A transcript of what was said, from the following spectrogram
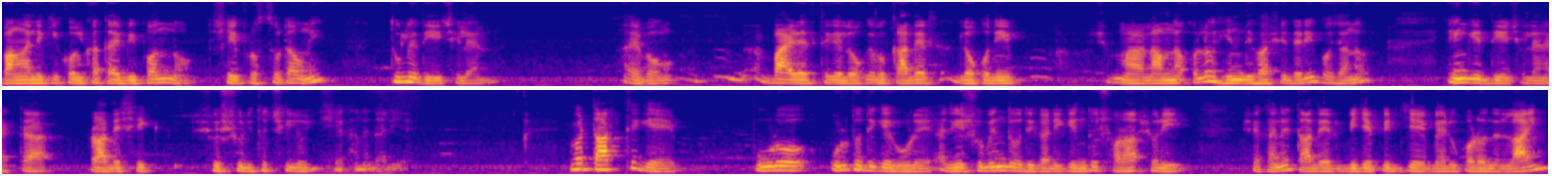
বাঙালি কি কলকাতায় বিপন্ন? সেই প্রশ্নটা উনি তুলে দিয়েছিলেন। এবং বাইরের থেকে লোক এবং কাদের লোক উনি নাম না করলেও হিন্দিভাষীদেরই বোঝানোর ইঙ্গিত দিয়েছিলেন। একটা প্রাদেশিক সুশ্রুতি ছিলই সেখানে দাঁড়িয়ে। এবার তার থেকে পুরো উল্টো দিকে ঘুরে, আজকে শুভেন্দু অধিকারী কিন্তু সরাসরি সেখানে তাদের বিজেপির যে মেরুকরণের লাইন,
